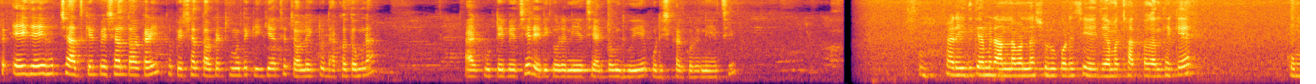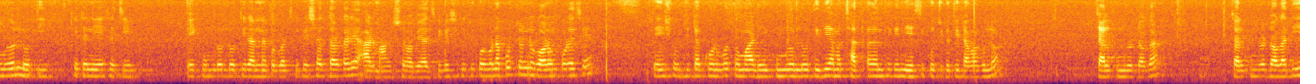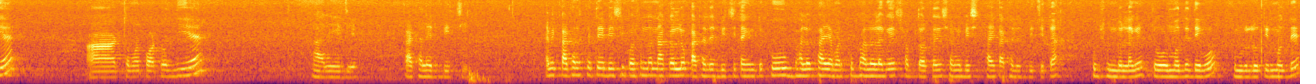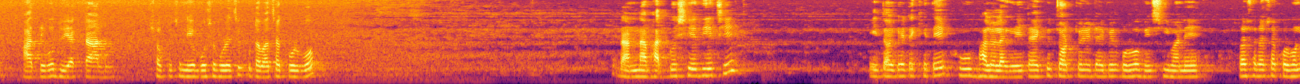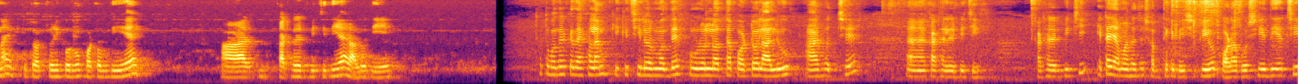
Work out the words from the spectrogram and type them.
তো এই যেই হচ্ছে আজকের স্পেশাল তরকারি, তো স্পেশাল তরকারির মধ্যে কী কী আছে চলো একটু দেখো তোমরা। আর কুটে বেছে রেডি করে নিয়েছি, একদম ধুয়ে পরিষ্কার করে নিয়েছি। আর এইদিকে আমি রান্না বান্না শুরু করেছি, এই যে আমার ছাদ বাগান থেকে কুমড়োর লতি কেটে নিয়ে এসেছি। এই কুমড়োর লতি রান্না করব আজকে স্পেশাল তরকারি, আর মাংস হবে। আজকে বেশি কিছু করব না, প্রচণ্ড গরম পড়েছে। তো এই সবজিটা করব। তোমার এই কুমড়োর লতি দিয়ে আমার ছাদ বাগান থেকে নিয়ে এসেছি কচি কচি ডগাগুলো। চাল কুমড়োর ডগা। চাল কুমড়োর ডগা দিয়ে আর তোমার পটল দিয়ে আর এই যে কাঁঠালের বিচি। আমি কাঁঠাল খেতে বেশি পছন্দ না করলেও কাঁঠালের বিচিটা কিন্তু খুব ভালো খাই, আমার খুব ভালো লাগে। সব তরকারির সঙ্গে বেশি খাই কাঁঠালের বিচিটা। খুব সুন্দর লাগে। তো ওর মধ্যে দেবো কুমড়ো লতির মধ্যে আর দেবো দুই একটা আলু। সব কিছু নিয়ে বসে পড়েছি কুটা বাছা করব। রান্না ভাত বসিয়ে দিয়েছি। এই তরকারিটা খেতে খুব ভালো লাগে। এটা একটু চটচড়ি টাইপের করব, বেশি মানে রসা রসা করব না, একটু চটচড়ি করব পটল দিয়ে আর কাঁঠালের বিচি দিয়ে আর আলু দিয়ে। তো তোমাদেরকে দেখালাম কী কী ছিল ওর মধ্যে, কুমড়োর লতা, পটল, আলু আর হচ্ছে কাঁঠালের বিচি। কাঁঠালের বিচি। এটাই আমার হচ্ছে সব থেকে বেশি প্রিয়। কড়া বসিয়ে দিয়েছি।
